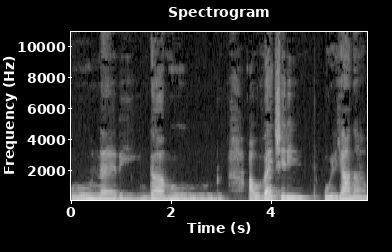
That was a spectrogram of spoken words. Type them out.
у небі дамур. А ввечері Ульяна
